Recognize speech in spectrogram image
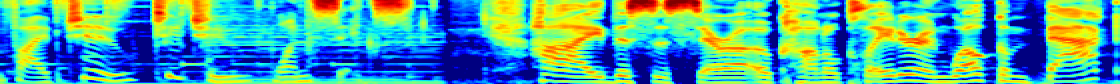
2216. Hi, this is Sarah O'Connell Clater, and welcome back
